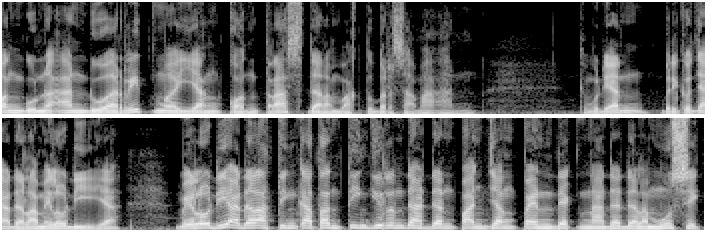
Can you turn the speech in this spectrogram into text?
penggunaan dua ritme yang kontras dalam waktu bersamaan. Kemudian berikutnya adalah melodi ya. Melodi adalah tingkatan tinggi rendah dan panjang pendek nada dalam musik.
